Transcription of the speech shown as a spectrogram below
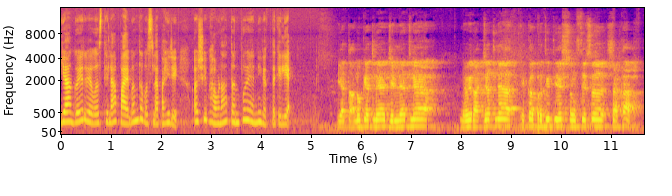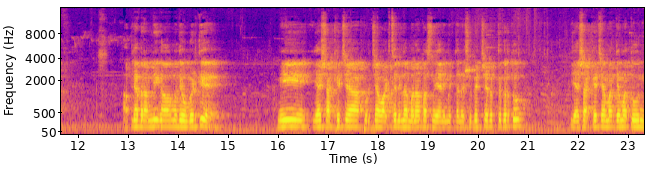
या गैरव्यवस्थेला पायबंद बसला पाहिजे अशी भावना तनपुरे यांनी व्यक्त केली आहे. या तालुक्यातल्या जिल्ह्यातल्या नव्हे राज्यातल्या एका प्रतितयश संस्थेचं शाखा आपल्या ब्राह्मणी गावामध्ये उघडतीये. मी या शाखेच्या पुढच्या वाटचालीला मनापासून या निमित्तानं शुभेच्छा व्यक्त करतो. या शाखेच्या माध्यमातून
